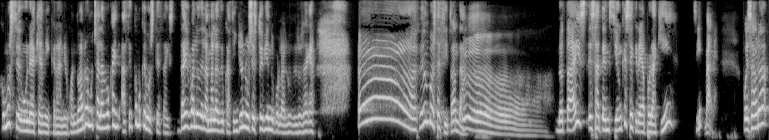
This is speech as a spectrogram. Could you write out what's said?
¿Cómo se une aquí a mi cráneo? Cuando abro mucho la boca, haced como que bostezáis. Da igual lo de la mala educación. Yo no os estoy viendo por las luces. O sea que... ¡Ah! Haced un bostecito, anda. Ah. ¿Notáis esa tensión que se crea por aquí? Sí, vale. Pues ahora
